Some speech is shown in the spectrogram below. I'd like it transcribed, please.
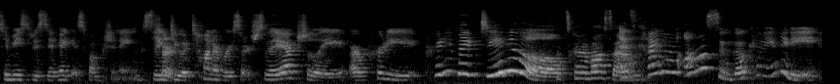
to be specific, is functioning. So Sure. they do a ton of research. So they actually are pretty pretty big deal. That's kind of awesome. It's kind of awesome. Go community.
